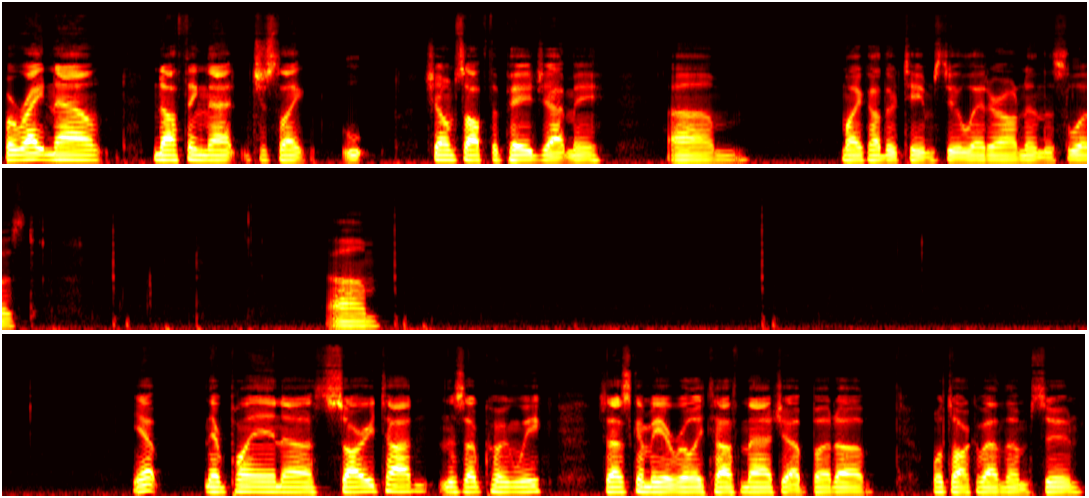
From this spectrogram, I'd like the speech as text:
but right now, nothing that just like jumps off the page at me, um, like other teams do later on in this list. Um, yep, they're playing uh, Sorry Todd in this upcoming week, so that's gonna be a really tough matchup. But uh, we'll talk about them soon.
